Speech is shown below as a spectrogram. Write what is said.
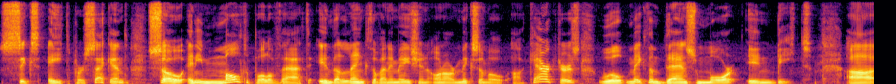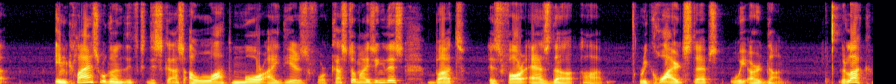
0.68 uh, per second. So any multiple of that in the length of animation on our Mixamo uh, characters will make them dance more in beat. Uh, in class, we're going to discuss a lot more ideas for customizing this, but as far as the uh, required steps, we are done. Good luck.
